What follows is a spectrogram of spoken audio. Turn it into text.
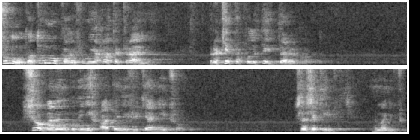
Чому? Та тому кажу, що моя хата крайня. Ракета полетить далеко. Що в мене не буде ні хати, ні життя, нічого. Все закінчиться, нема нічого.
